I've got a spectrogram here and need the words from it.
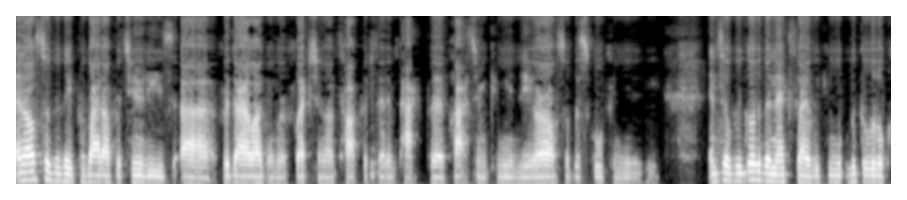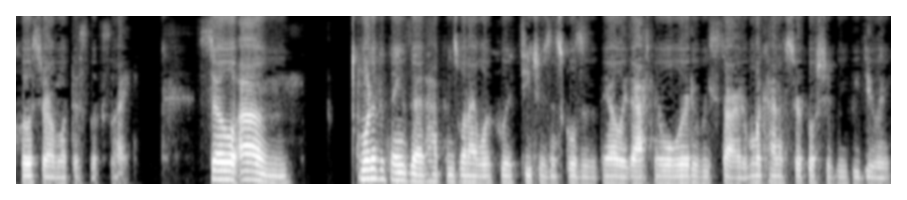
And also that they provide opportunities uh, for dialogue and reflection on topics that impact the classroom community or also the school community. And so if we go to the next slide, we can look a little closer on what this looks like. So um, one of the things that happens when I work with teachers in schools is that they always ask me, well, where do we start? What kind of circle should we be doing?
